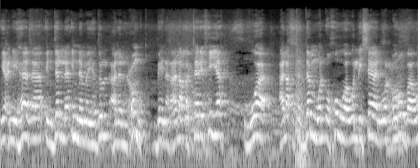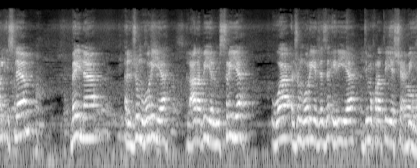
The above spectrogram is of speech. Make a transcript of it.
يعني هذا إن دل إنما يدل على العمق بين العلاقة التاريخية وعلاقة الدم والأخوة واللسان والعروبة والإسلام بين الجمهورية العربية المصرية والجمهورية الجزائرية الديمقراطية الشعبية.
